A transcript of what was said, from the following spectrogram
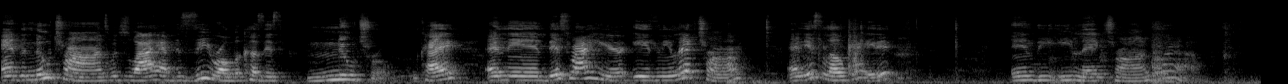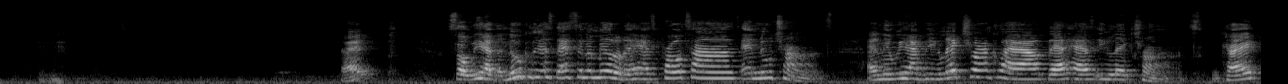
and the neutrons, which is why I have this zero because it's neutral, okay? And then this right here is an electron, and it's located in the electron cloud. Okay? So we have the nucleus that's in the middle that has protons and neutrons. And then we have the electron cloud that has electrons. Okay?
